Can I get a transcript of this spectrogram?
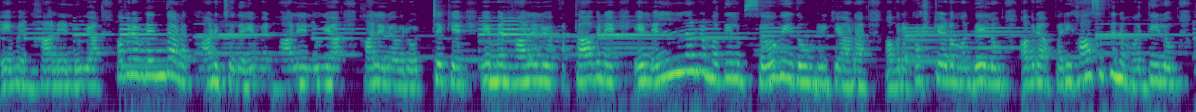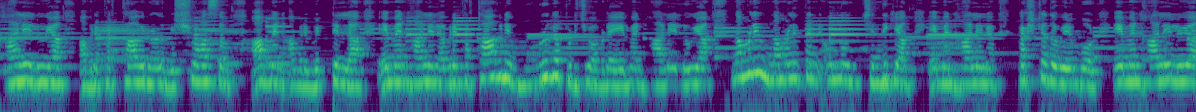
ഏമൻ ഹാലേലുയ അവരവിടെ എന്താണ് കാണിച്ചത്? ഏമൻ ഹാലേലുയ ഹാലേലു അവർ ഒറ്റയ്ക്ക് ഏമൻ ഹാലേലുയ കർത്താവിനെ എല്ലാവരുടെ മധ്യയിലും സെർവ് ചെയ്തുകൊണ്ടിരിക്കുകയാണ്. അവരുടെ കഷ്ടയുടെ മധ്യയിലും അവരുടെ പരിഹാസത്തിന്റെ മധ്യയിലും ഹാലേലുയ അവർ കർത്താവിനുള്ള വിശ്വാസം. ആമൻ. അവർ വിട്ടില്ല. എമൻ ഹാലിൽ അവർ കർത്താവിനെ മുറുകെ പിടിച്ചു അവിടെ. ഏമൻ ലൂയ നമ്മളെയും നമ്മളെ തന്നെ ഒന്നും ചിന്തിക്കാം. എമൻ ഹാലിൽ കഷ്ടത വരുമ്പോൾ ഏമൻ ലൂയ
